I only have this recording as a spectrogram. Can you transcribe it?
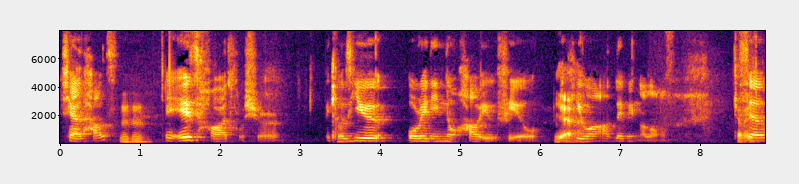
shared house hmm it is hard for sure because you already know how you feel Yeah. if you are living alone Can I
